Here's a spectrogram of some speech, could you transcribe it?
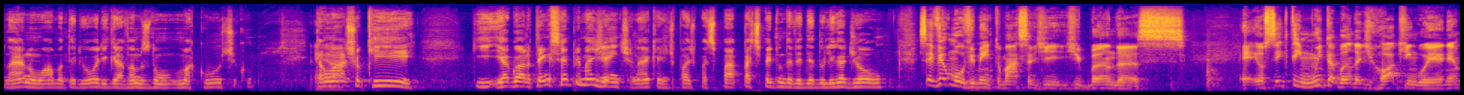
né? Num álbum anterior, e gravamos num, num acústico. Então, Legal. acho que, que. E agora, tem sempre mais gente, né? Que a gente pode participar. Participei de um DVD do Liga Joe. Você vê um movimento massa de, de bandas. é, eu sei que tem muita banda de rock em Goiânia,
